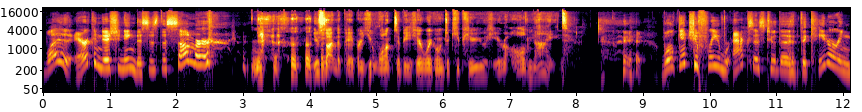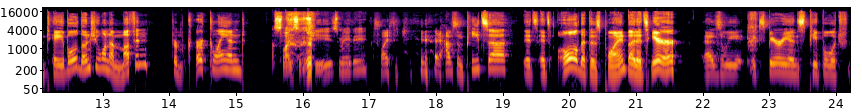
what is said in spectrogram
What air conditioning? This is the summer. You signed the paper. You want to be here. We're going to keep you here all night. We'll get you free access to the the catering table. Don't you want a muffin from Kirkland? A slice of cheese, maybe. A Slice of cheese. have some pizza. It's it's old at this point, but it's here. As we experience people tr-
